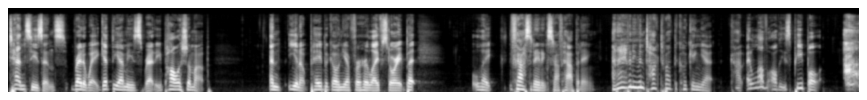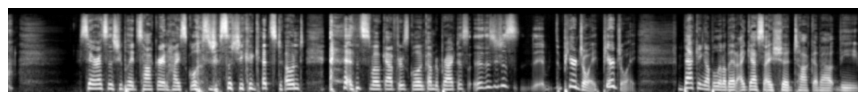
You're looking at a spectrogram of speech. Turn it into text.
10 seasons right away. Get the Emmys ready, polish them up. And, you know, pay Begoña for her life story. But, like, fascinating stuff happening. And I haven't even talked about the cooking yet. God, I love all these people. Ah! Sara says she played soccer in high school just so she could get stoned and smoke after school and come to practice. This is just uh, pure joy, pure joy. Backing up a little bit, I guess I should talk about the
